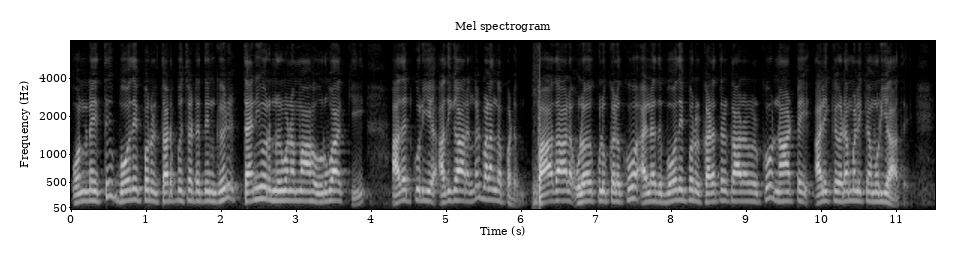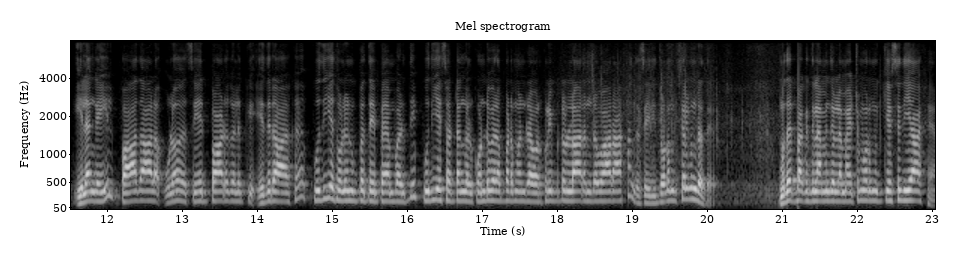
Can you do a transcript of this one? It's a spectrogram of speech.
ஒன்றிணைத்து போதைப்பொருள் தடுப்புச் சட்டத்தின் கீழ் தனியொரு நிறுவனமாக உருவாக்கி அதற்குரிய அதிகாரங்கள் வழங்கப்படும். பாதாள உலகக் குழுக்களுக்கோ அல்லது போதைப்பொருள் கடத்தல்காரர்களுக்கோ நாட்டை அழிக்க இடமளிக்க முடியாது. இலங்கையில் பாதாள உலக செயற்பாடுகளுக்கு எதிராக புதிய தொழில்நுட்பத்தை பயன்படுத்தி புதிய சட்டங்கள் கொண்டு வரப்படும் என்று அவர் குறிப்பிட்டுள்ளார் என்றவாறாக அந்த செய்தி தொடர்ந்து செல்கின்றது. முதற் பக்கத்தில் அமைந்துள்ள மற்றொரு முக்கிய செய்தியாக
